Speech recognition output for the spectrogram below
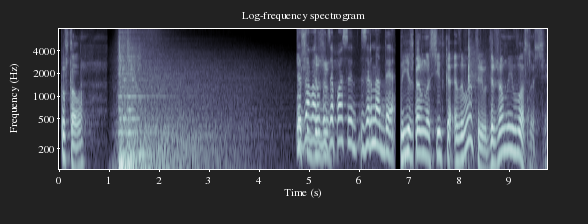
Постала. Держава Держав- робить запаси зерна де? Є певна сітка елеваторів державної власності.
